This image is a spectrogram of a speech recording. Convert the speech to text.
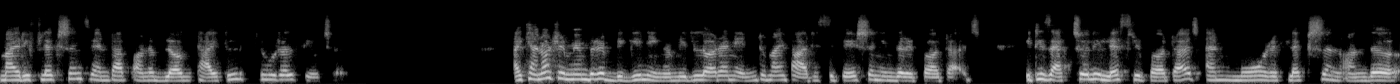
My reflections went up on a blog titled Plural Futures. I cannot remember a beginning, a middle, or an end to my participation in the reportage. It is actually less reportage and more reflection on the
